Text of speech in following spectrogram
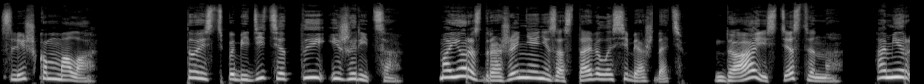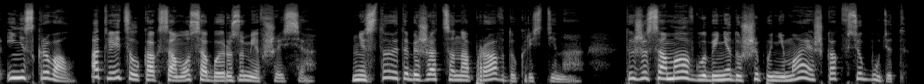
слишком мала. То есть победите ты и жрица. Мое раздражение не заставило себя ждать. Да, естественно. Амир и не скрывал, ответил как само собой разумевшееся. Не стоит обижаться на правду, Кристина. Ты же сама в глубине души понимаешь, как все будет.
